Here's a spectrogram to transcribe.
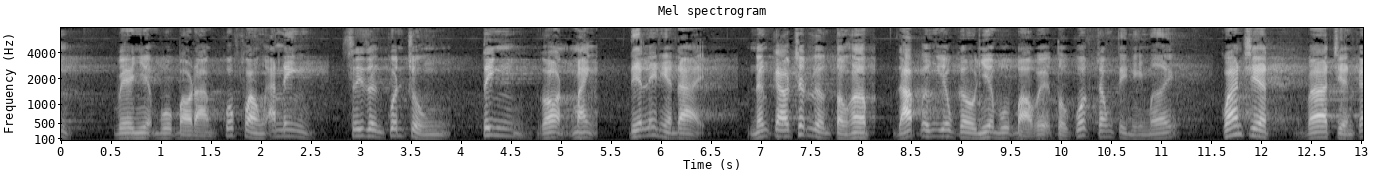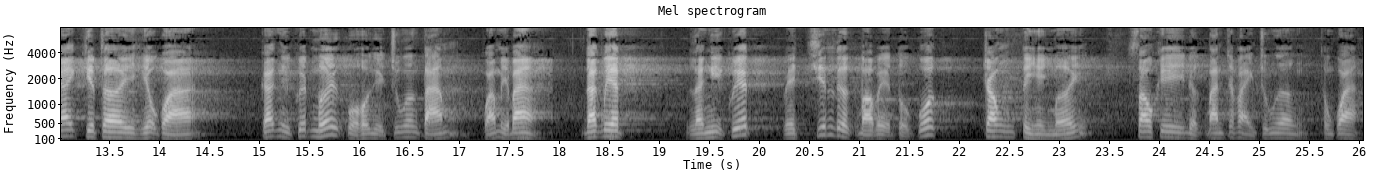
về nhiệm vụ bảo đảm quốc phòng an ninh, xây dựng quân chủng tinh, gọn, mạnh, tiến lên hiện đại, nâng cao chất lượng tổng hợp, đáp ứng yêu cầu nhiệm vụ bảo vệ Tổ quốc trong tình hình mới, quán triệt và triển khai kịp thời hiệu quả các nghị quyết mới của Hội nghị Trung ương 8 khóa 13. Đặc biệt là nghị quyết về chiến lược bảo vệ Tổ quốc trong tình hình mới sau khi được Ban chấp hành Trung ương thông qua.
